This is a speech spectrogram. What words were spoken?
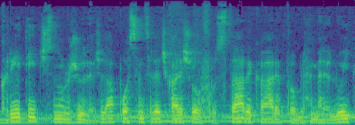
critici, să nu-l judeci. Da? Poți să înțelegi că are și o frustrare, că are problemele lui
